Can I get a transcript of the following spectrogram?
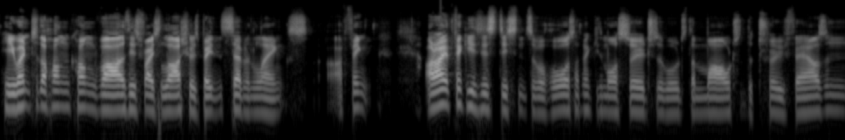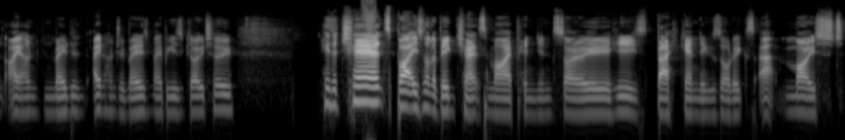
He went to the Hong Kong Vase. This race last year was beaten seven lengths. I think. I don't think he's this distance of a horse. I think he's more suited towards the mile to the 2,000, 800 meters, 800 meters maybe his go-to. He's a chance, but he's not a big chance in my opinion. So he's back end exotics at most.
